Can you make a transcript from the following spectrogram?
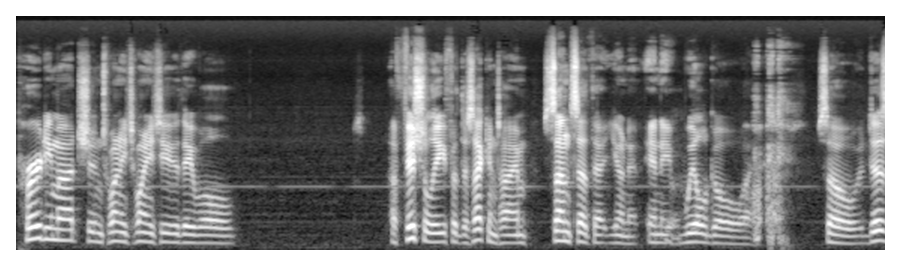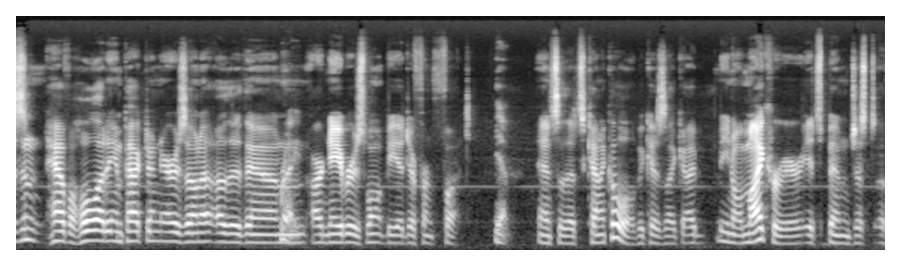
pretty much in 2022 they will officially, for the second time, sunset that unit, and it will go away. So it doesn't have a whole lot of impact on Arizona, other than Right. our neighbors won't be a different foot. And so that's kind of cool because like i you know in my career it's been just a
